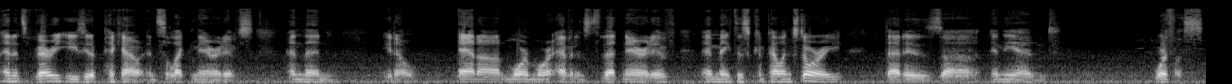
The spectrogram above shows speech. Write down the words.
And it's very easy to pick out and select narratives and then, you know, add on more and more evidence to that narrative and make this compelling story that is, uh, in the end, worthless.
